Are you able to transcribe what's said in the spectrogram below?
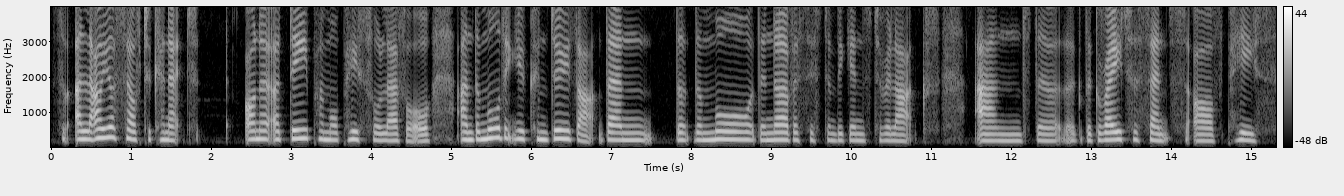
so allow yourself to connect on a, a deeper, more peaceful level. And the more that you can do that, then the, the more the nervous system begins to relax and the, the, the greater sense of peace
